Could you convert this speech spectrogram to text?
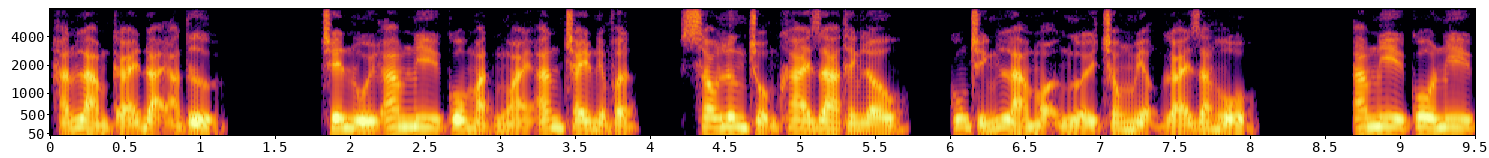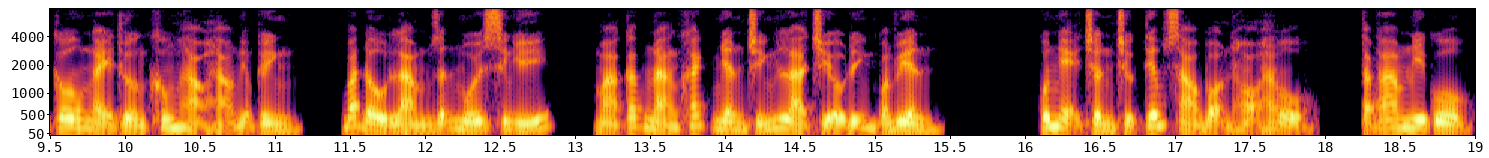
hắn làm cái đại án tử. Trên núi Am Ni cô mặt ngoài ăn chay niệm Phật, sau lưng trộm khai ra thanh lâu, cũng chính là mọi người trong miệng gái giang hồ. Am Ni cô Ni cô ngày thường không hảo hảo niệm kinh, bắt đầu làm dẫn mối sinh ý, mà các nàng khách nhân chính là triều đình quan viên. Quân nhẹ trần trực tiếp xào bọn họ hang ổ, tập Am Ni cô,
